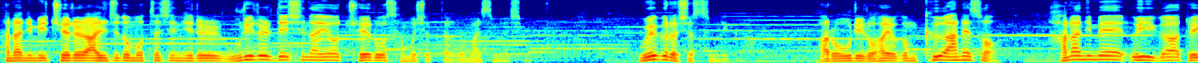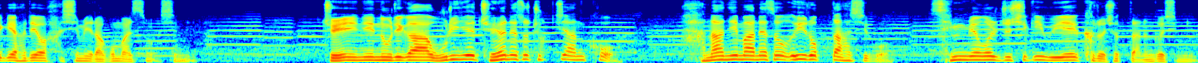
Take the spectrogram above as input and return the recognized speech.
하나님이 죄를 알지도 못하신 이를 우리를 대신하여 죄로 삼으셨다고 말씀하십니다. 왜 그러셨습니까? 바로 우리로 하여금 그 안에서 하나님의 의가 되게 하려 하심이라고 말씀하십니다. 죄인인 우리가 우리의 죄 안에서 죽지 않고 하나님 안에서 의롭다 하시고 생명을 주시기 위해 그러셨다는 것입니다.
